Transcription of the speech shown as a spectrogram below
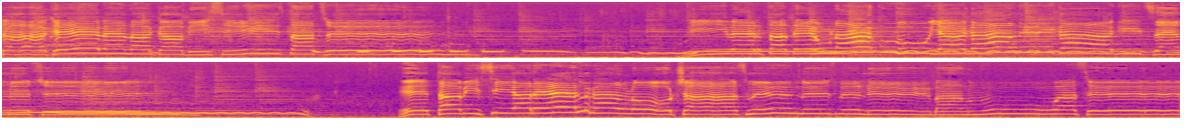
Gasak erenak abiziztatzen Libertate unak uia galdirik agitzen nutzen Eta biziaren galotxaz munduz bunu ban muatzen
